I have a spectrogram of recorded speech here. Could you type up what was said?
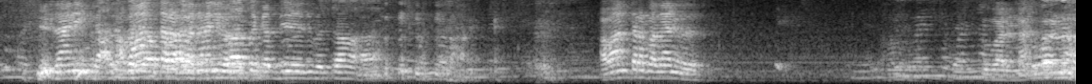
इदानीं कादम्बर्यां अवान्तरपदानि वदतु श्रीनिवासगद्ये यदि पश्यामः अवान्तरपदानि वदतु सुवर्ण सुवर्णः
